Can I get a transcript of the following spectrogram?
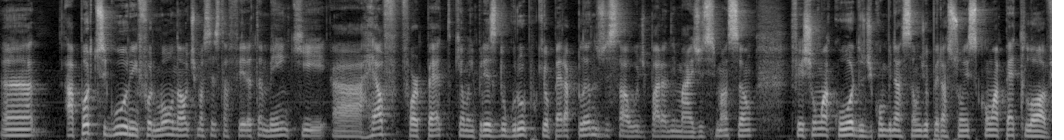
Uh, a Porto Seguro informou na última sexta-feira também que a Health for Pet, que é uma empresa do grupo que opera planos de saúde para animais de estimação, fechou um acordo de combinação de operações com a Pet Love,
